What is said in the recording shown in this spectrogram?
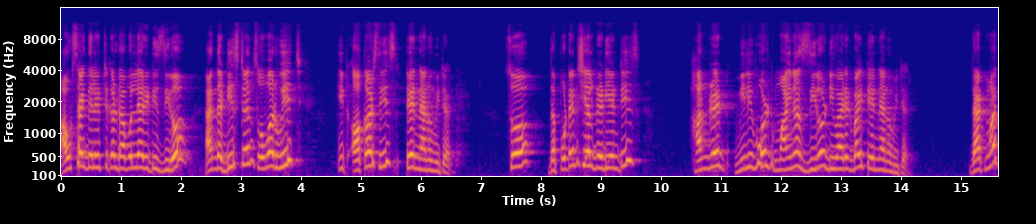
outside the electrical double layer it is 0 and the distance over which it occurs is 10 nanometer. So the potential gradient is 100 millivolt minus 0 divided by 10 nanometer that much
